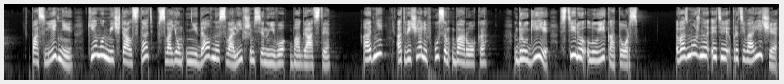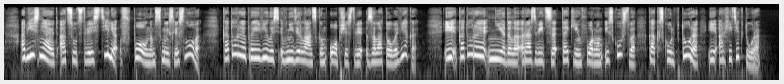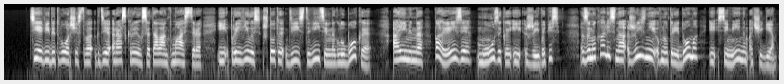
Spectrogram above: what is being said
последние, кем он мечтал стать в своем недавно свалившемся на него богатстве. Одни отвечали вкусом барокко, другие — стилю Луи Каторс. Возможно, эти противоречия объясняют отсутствие стиля в полном смысле слова, которое проявилось в нидерландском обществе Золотого века — и которое не дало развиться таким формам искусства, как скульптура и архитектура. Те виды творчества, где раскрылся талант мастера и проявилось что-то действительно глубокое, а именно поэзия, музыка и живопись, замыкались на жизни внутри дома и семейном очаге.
